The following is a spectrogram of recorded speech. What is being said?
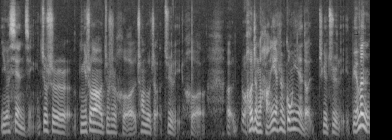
一个陷阱，就是您说到就是和创作者距离和呃和整个行业甚至工业的这个距离。原本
